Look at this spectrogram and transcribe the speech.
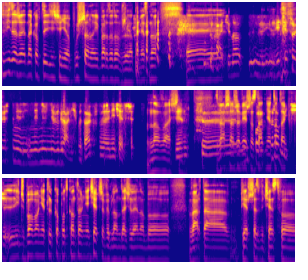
widzę, że jednak optymizm się nie opuszcza, no i bardzo dobrze. Natomiast no. E... Słuchajcie, no jeszcze nie, nie, nie wygraliśmy, tak? W Niecieczy. No właśnie. Więc, e, Zwłaszcza, że wiesz, ostatnio to tak liczbowo nie tylko pod kątem Niecieczy wygląda źle, no bo Warta pierwsze zwycięstwo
